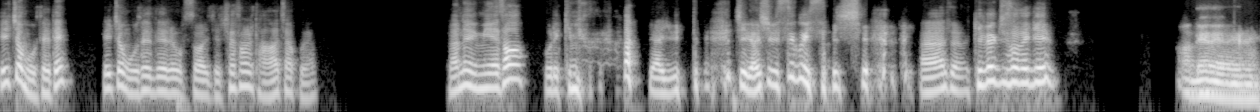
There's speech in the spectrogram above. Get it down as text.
1.5세대? 1.5세대로서 이제 최선을 다하자고요. 라는 의미에서 우리 김, 야, 지금 열심히 쓰고 있어, 씨. 알았어. 김병주 선생님, 아, 네네네.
